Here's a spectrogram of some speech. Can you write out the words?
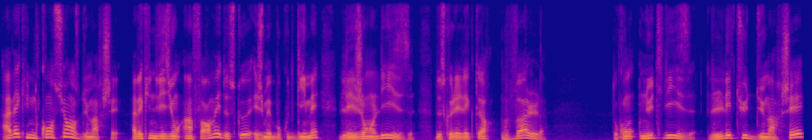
avec une conscience du marché, avec une vision informée de ce que, et je mets beaucoup de guillemets, les gens lisent, de ce que les lecteurs veulent. Donc on utilise l'étude du marché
